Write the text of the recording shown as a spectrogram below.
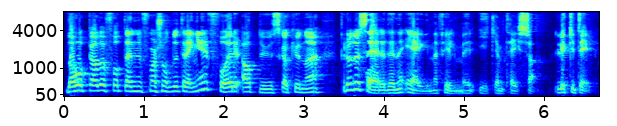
Da håper jeg du har fått den informasjonen du trenger for at du skal kunne produsere dine egne filmer i Camtasia. Lykke til!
